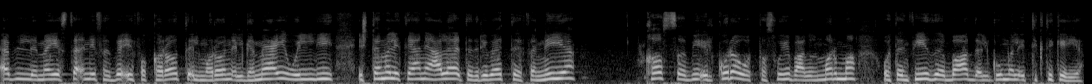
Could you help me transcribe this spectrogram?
قبل ما يستأنف باقي فقرات المران الجماعي واللي اشتملت يعني على تدريبات فنية. خاصة بالكرة والتصويب على المرمى وتنفيذ بعض الجمل التكتيكية.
